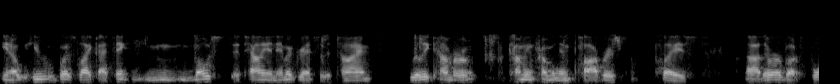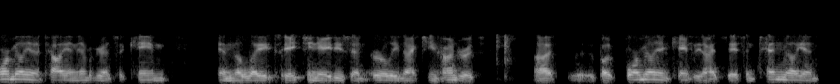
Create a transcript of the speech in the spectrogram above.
you know, he was like I think most Italian immigrants at the time, really coming from an impoverished place. Uh, there were about 4 million Italian immigrants that came in the late 1880s and early 1900s. Uh, about 4 million came to the United States and 10 million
